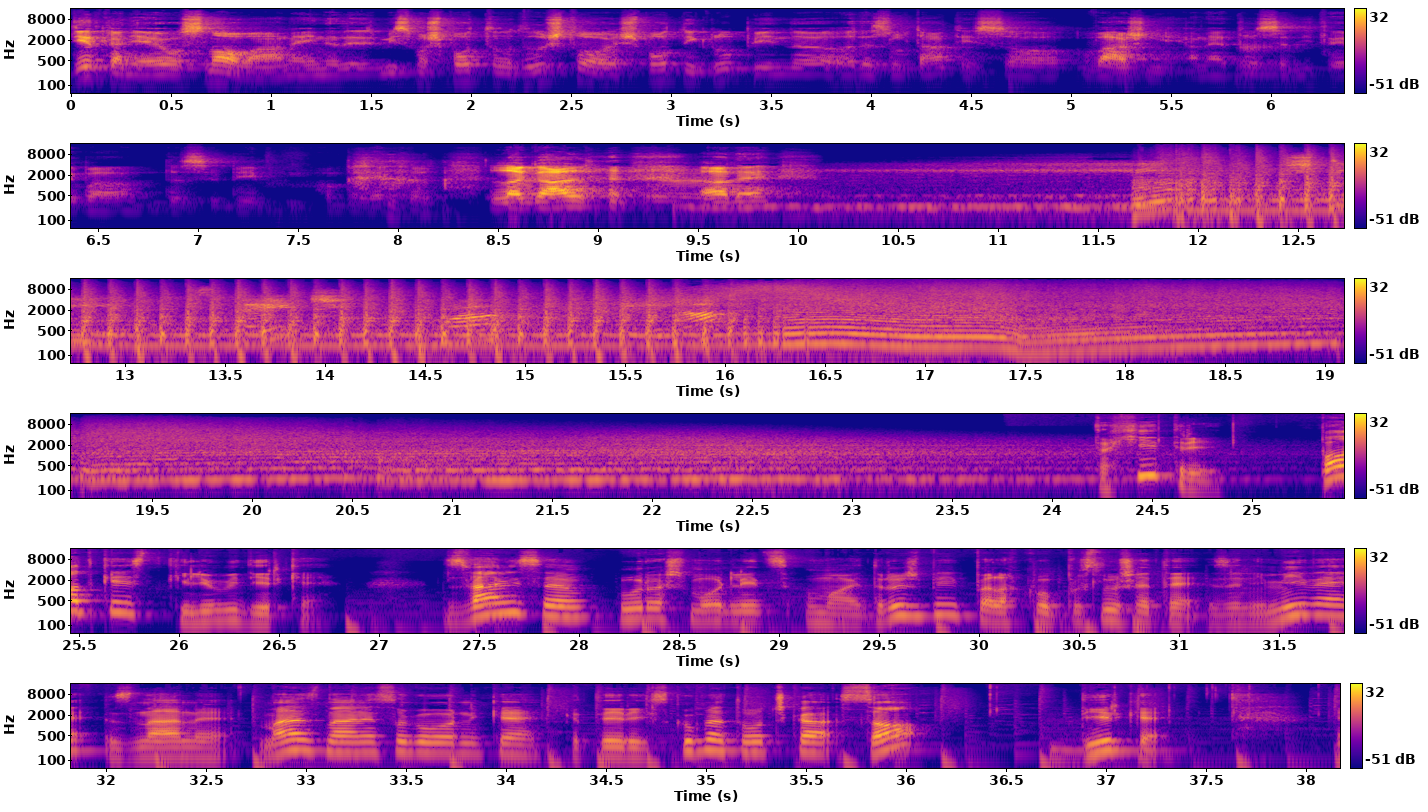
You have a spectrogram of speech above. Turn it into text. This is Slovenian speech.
dirkanje je osnova. Ne, mi smo športno društvo, športni klub in uh, rezultati so važni. To se ni treba, da se bi rekel, lagali. Ta hitri podcast, ki ljubi dirke. Z vami sem Uroš Modlic, v moji družbi pa lahko poslušate zanimive, znane, manj znane sogovornike, katerih skupna točka so dirke.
